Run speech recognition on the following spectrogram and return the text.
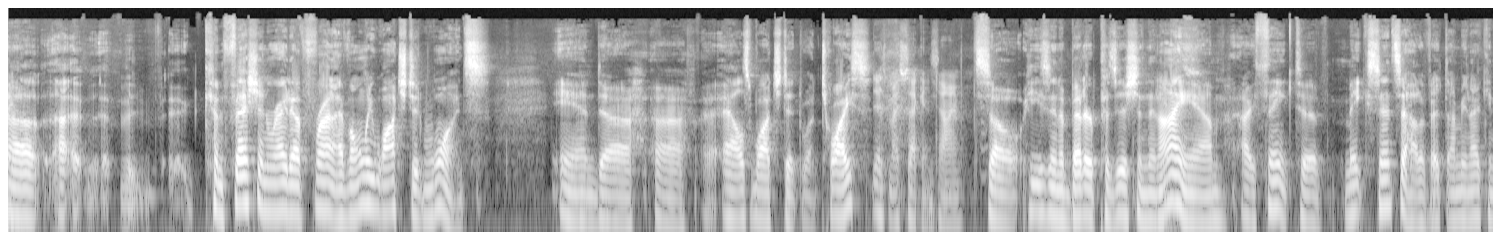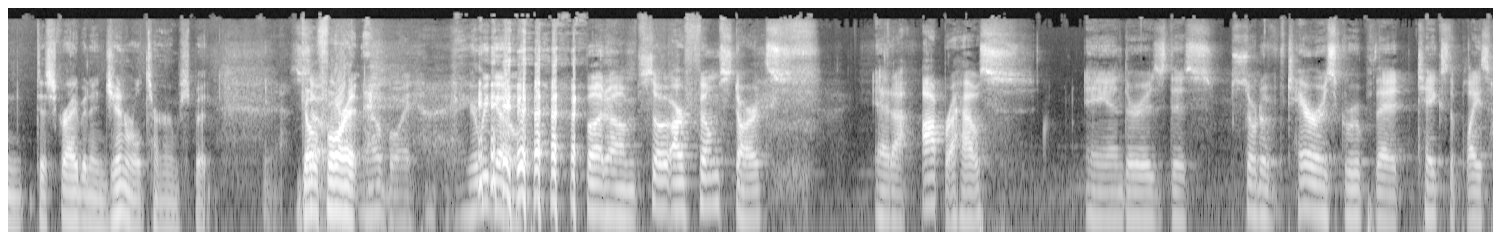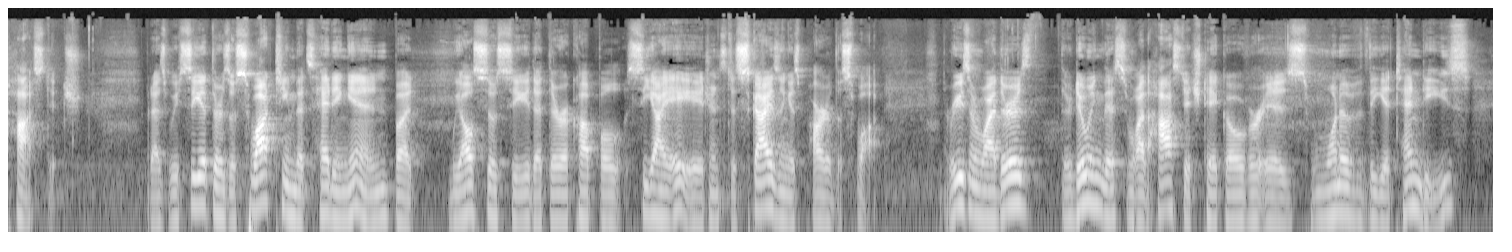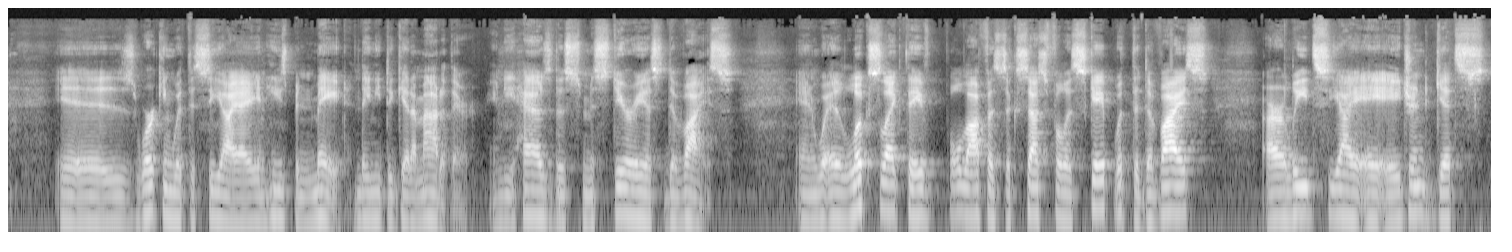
confession right up front, I've only watched it once, and uh, uh, Al's watched it what twice. It's my second time. So he's in a better position than I am, I think, to make sense out of it. I mean, I can describe it in general terms, but Go for it. Oh boy, here we go. but um, so our film starts at an opera house, and there is this sort of terrorist group that takes the place hostage. But as we see it, there's a SWAT team that's heading in, but we also see that there are a couple CIA agents disguising as part of the SWAT. The reason why there is they're doing this, why the hostage takeover is one of the attendees is working with the CIA and he's been made. And they need to get him out of there. And he has this mysterious device. And it looks like they've pulled off a successful escape with the device. Our lead CIA agent gets,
